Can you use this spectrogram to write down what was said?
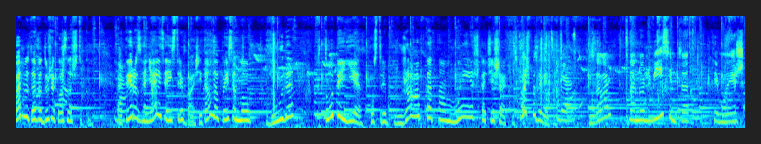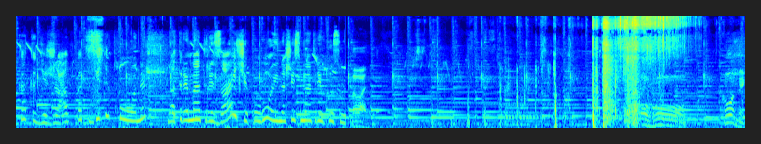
Попереду у тебе дуже класна штука. Да. Ти розганяєшся і стрибаєш. І там написано буде, хто ти є. По стрибку жабка, там, мишка чи ще хтось. Хочеш подивитися? Да. Ну давай. На 0,8 це ти мишка, тоді жабка, тоді ти кониш. На 3 метри зайчик, ого, і на 6 метрів косу. Давай. Ого. Коник.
